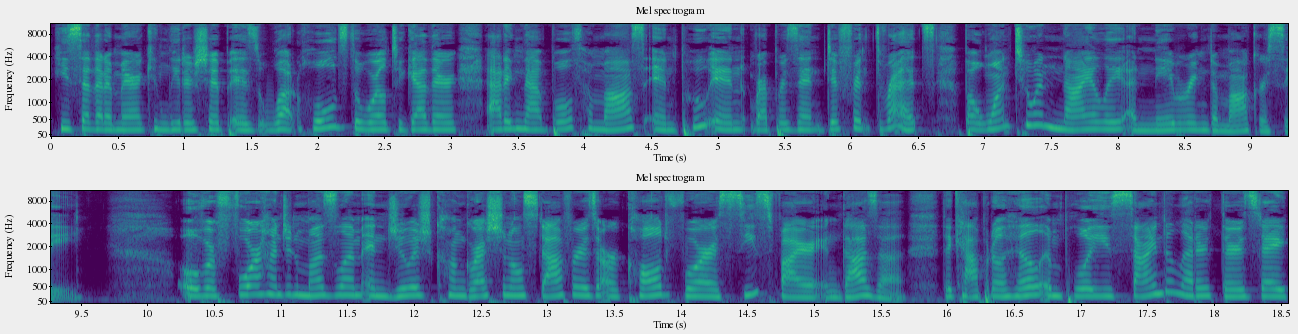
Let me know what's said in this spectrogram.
He said that American leadership is what holds the world together, adding that both Hamas and Putin represent different threats but want to annihilate a neighboring democracy. Over 400 Muslim and Jewish congressional staffers are called for a ceasefire in Gaza. The Capitol Hill employees signed a letter Thursday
